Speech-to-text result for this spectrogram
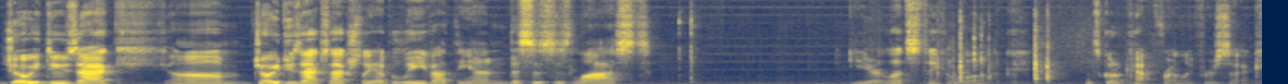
Joey Duszak, um, Joey Duszak's actually, I believe, at the end. This is his last year. Let's take a look. Let's go to Cap Friendly for a sec.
